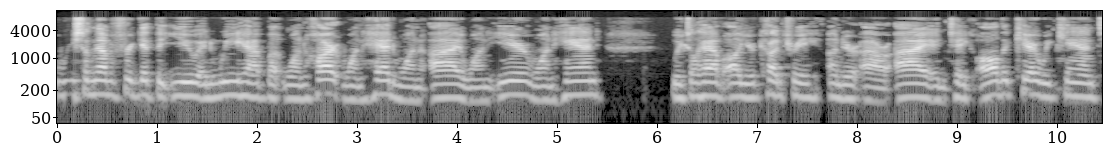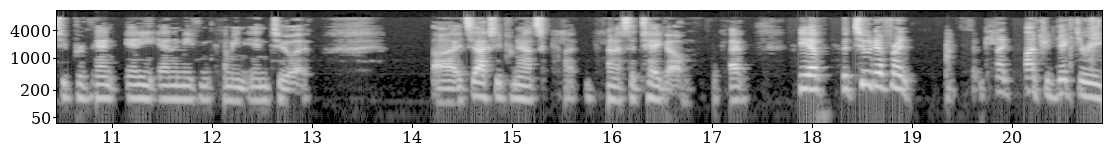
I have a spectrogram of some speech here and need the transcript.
we shall never forget that you and we have but one heart, one head, one eye, one ear, one hand. We shall have all your country under our eye and take all the care we can to prevent any enemy from coming into it. Uh, it's actually pronounced kind of Satego. Okay, you have the two different kind of contradictory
